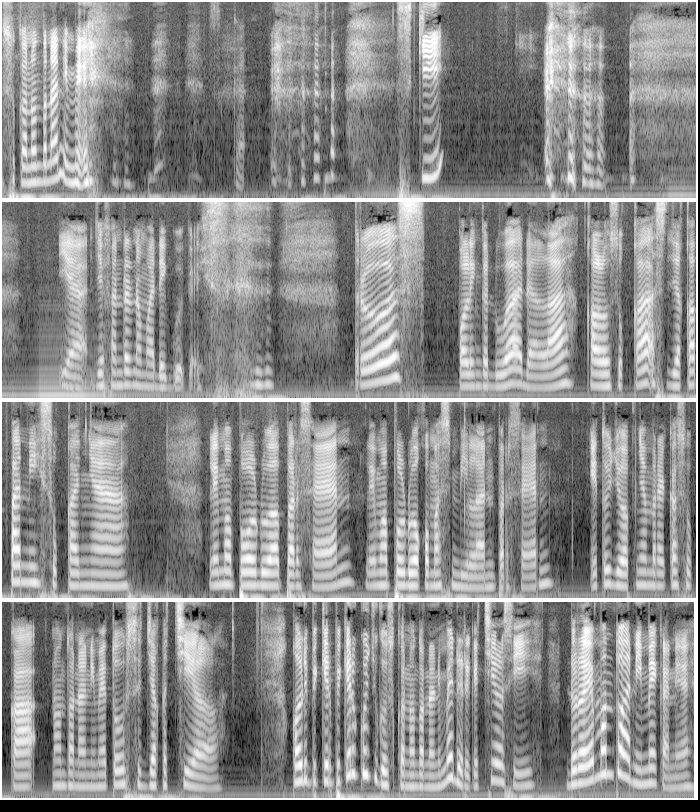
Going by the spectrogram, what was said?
suka nonton anime? Suka. Ski ya Jevandra nama adek gue guys. Terus polling kedua adalah kalau suka sejak kapan nih sukanya? 52 persen 52,9 persen itu jawabnya mereka suka nonton anime tuh sejak kecil. Kalau dipikir-pikir gue juga suka nonton anime dari kecil sih. Doraemon tuh anime kan ya?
